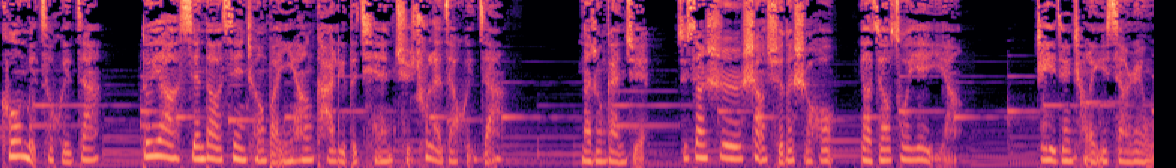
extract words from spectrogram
可我每次回家都要先到县城把银行卡里的钱取出来再回家，那种感觉就像是上学的时候要交作业一样，这已经成了一项任务。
